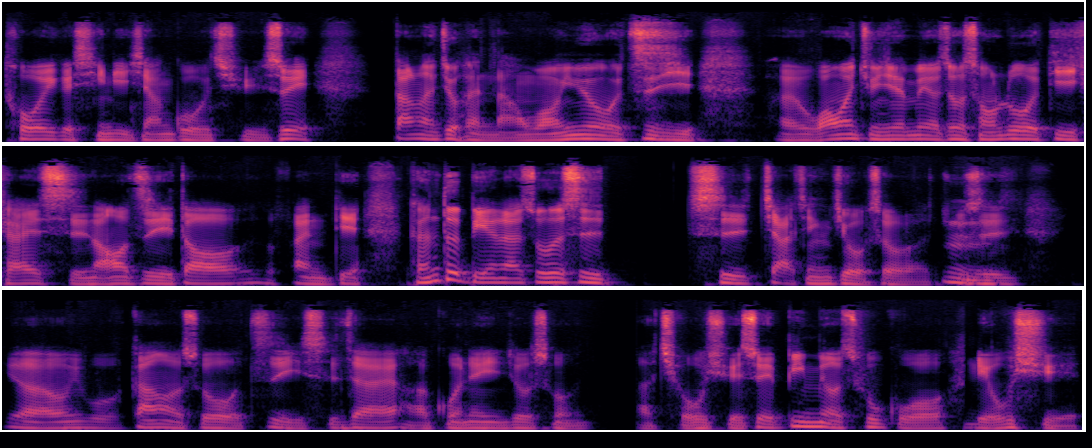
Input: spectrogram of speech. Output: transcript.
拖一个行李箱过去，所以当然就很难忘，因为我自己呃完完全全没有说从落地开始，然后自己到饭店，可能对别人来说是是驾轻就熟了。就是、嗯、呃我刚好说我自己是在呃国内研究所。求学，所以并没有出国留学，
